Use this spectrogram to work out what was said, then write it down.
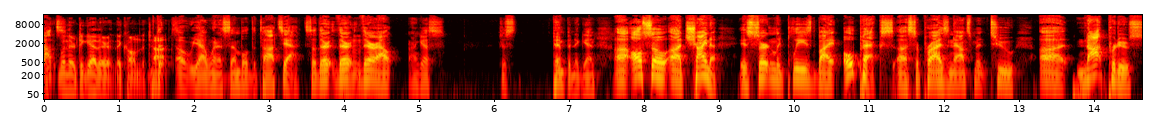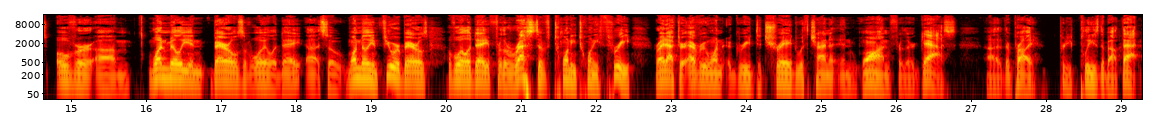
tots? When they're together, they call them the The- tots. oh yeah, when assembled, the tots. Yeah, so they're they're Mhm. they're out. I guess just pimping again. Uh, also, uh, China is certainly pleased by OPEC's uh, surprise announcement to uh, not produce over um, one million barrels of oil a day. Uh, so one million fewer barrels of oil a day for the rest of 2023. Right after everyone agreed to trade with China in yuan for their gas. Uh, they're probably pretty pleased about that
